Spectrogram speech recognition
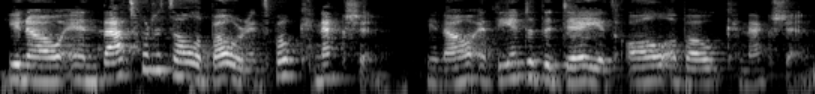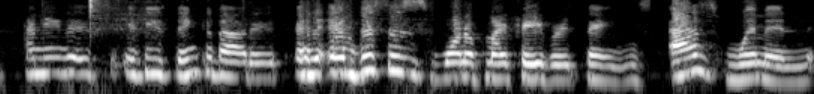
you know, and that's what it's all about. It's about connection. You know, at the end of the day, it's all about connection. I mean, if you think about it, and, and this is one of my favorite things as women,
